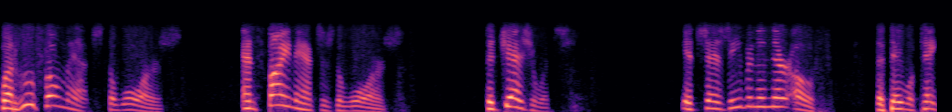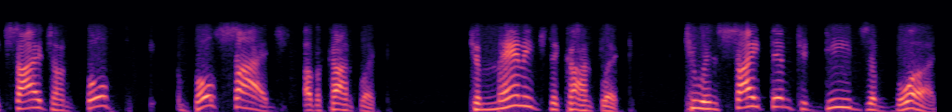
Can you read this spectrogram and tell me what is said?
But who foments the wars and finances the wars? The Jesuits. It says even in their oath that they will take sides on both both sides of a conflict to manage the conflict, to incite them to deeds of blood,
